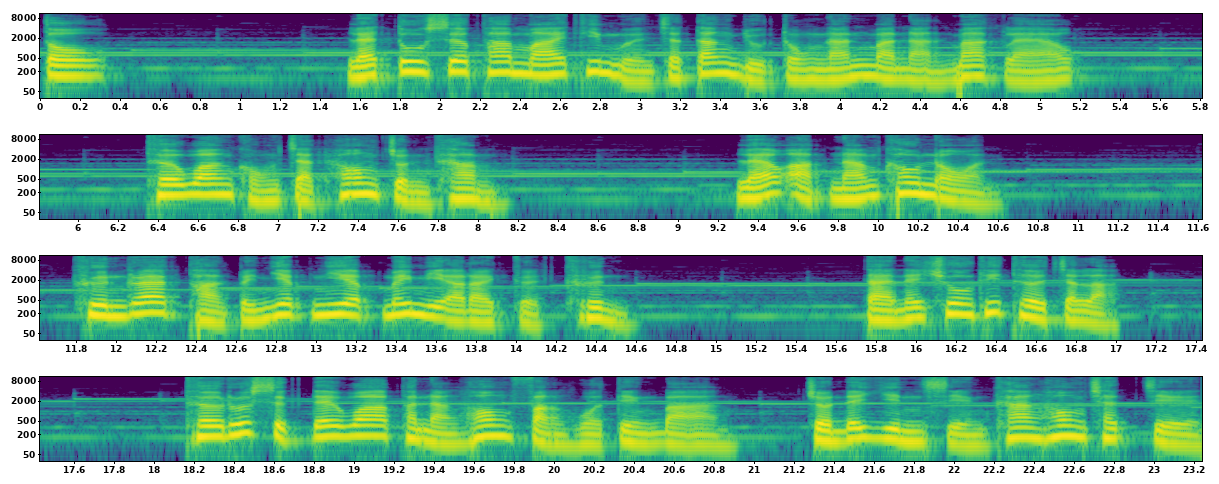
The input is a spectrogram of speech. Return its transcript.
โต๊ะและตู้เสื้อผ้าไม้ที่เหมือนจะตั้งอยู่ตรงนั้นมานานมากแล้ว เธอวางของจัดห้องจนค่ำ แล้วอาบน้ำเข้านอน คืนแรกผ่านไปเงียบๆไม่มีอะไรเกิดขึ้น แต่ในช่วงที่เธอจะหลับ เธอรู้สึกได้ว่าผนังห้องฝั่งหัวเตียงบาง จนได้ยินเสียงข้างห้องชัดเจน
